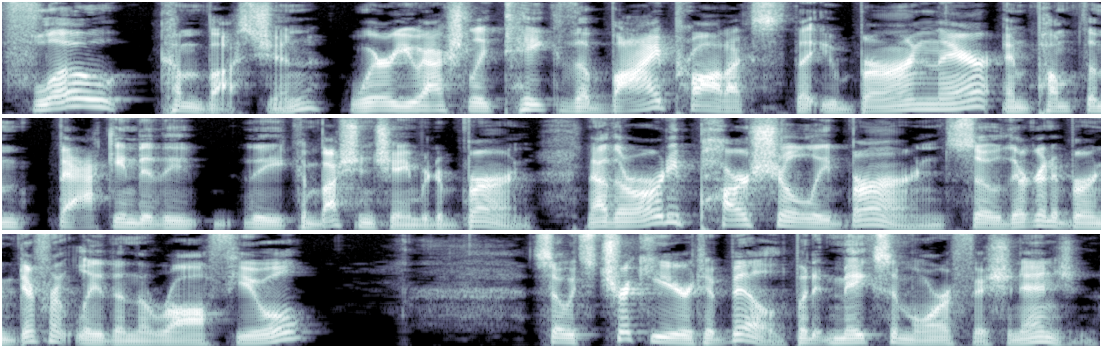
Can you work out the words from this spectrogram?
flow combustion where you actually take the byproducts that you burn there and pump them back into the, the combustion chamber to burn. Now they're already partially burned, so they're going to burn differently than the raw fuel. So it's trickier to build, but it makes a more efficient engine.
